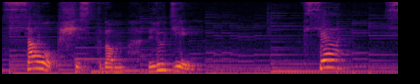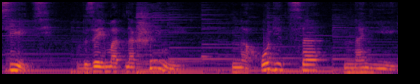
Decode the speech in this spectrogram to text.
с сообществом людей. Вся сеть взаимоотношений находится на ней.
